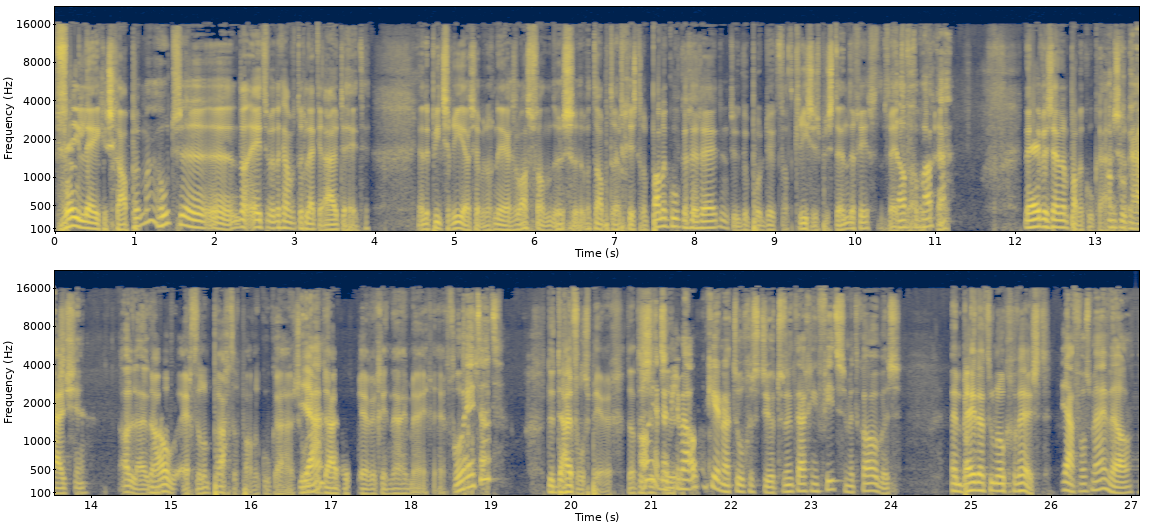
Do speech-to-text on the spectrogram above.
Veel lege schappen. Maar goed, eh, eh, dan eten we, dan gaan we toch lekker uit eten. En de pizzeria's hebben nog nergens last van. Dus eh, wat dat betreft gisteren pannenkoeken gegeten. Natuurlijk een product wat crisisbestendig is. Dat weten Zelf we allemaal. gebakken? Nee, we zijn een pannenkoekenhuis. Pannenkoekenhuisje. Oh, leuk. Nou, echt wel een prachtig pannenkoekenhuis. hoor. Ja? De Duivelsberg in Nijmegen. Echt Hoe heet dat? De Duivelsberg. Dat is Oh ja, het, daar heb je eh, mij ook een keer naartoe gestuurd toen ik daar ging fietsen met Kobus. En ben je daar toen ook geweest? Ja, volgens mij wel.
